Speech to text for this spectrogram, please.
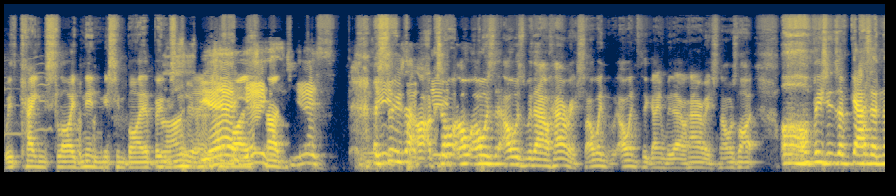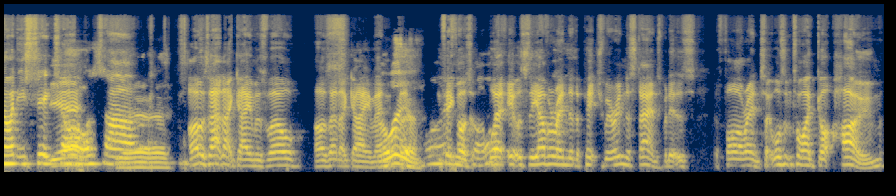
with Kane sliding in, missing by a boost? Oh, yeah, yes, yes. As soon as that, uh, I, I, I, was I was with Al Harris. I went I went to the game with Al Harris, and I was like, "Oh, visions of Gazza '96." Yeah. Oh, yeah. I was at that game as well. I was at that game, and oh, yeah. the thing oh, was, well, it was the other end of the pitch. We were in the stands, but it was the far end. So it wasn't until I got home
